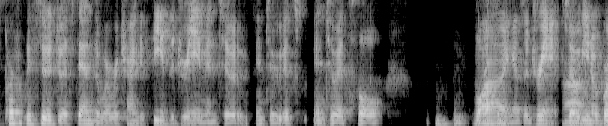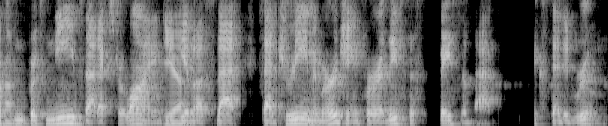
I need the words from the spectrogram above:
perfectly suited to a stanza where we're trying to feed the dream into into its into its full blossoming as a dream. So Ah, you know Brooks uh-huh. Brooks needs that extra line to Yeah. give us that that dream emerging for at least the space of that extended room.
